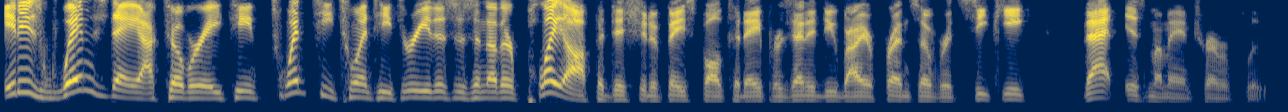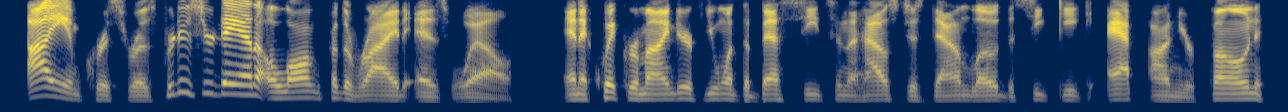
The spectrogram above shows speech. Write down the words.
It is Wednesday, October 18th, 2023. This is another playoff edition of Baseball Today presented to you by our friends over at SeatGeek. That is my man, Trevor Plouffe. I am Chris Rose, producer Dan, along for the ride as well. And a quick reminder if you want the best seats in the house, just download the SeatGeek app on your phone.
